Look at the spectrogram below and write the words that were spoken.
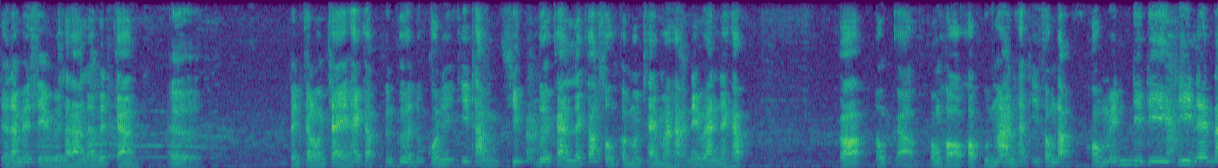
จะได้ไม่เสียเวลาและเป็นการเออเป็นกำลังใจให้กับเพื่อนๆทุกคนที่ที่ทำคลิปด้วยกัน และก็ส่งกำลังใจมาหาในแว่นนะครับ ก็ต้องกล่าวต้องขอขอบคุณมากนะฮะที่สำหรับคอมเมนต์ดีๆ ที่แนะน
